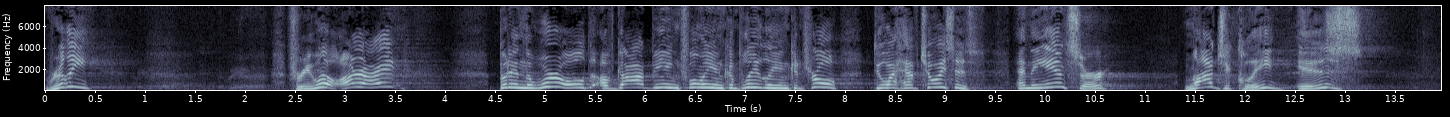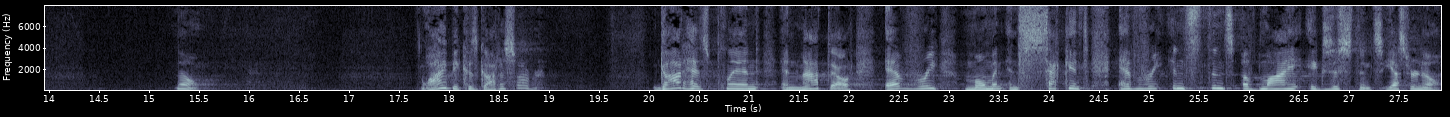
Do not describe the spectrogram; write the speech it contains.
Really? Free will. All right. But in the world of God being fully and completely in control, do I have choices? And the answer, logically, is no. Why? Because God is sovereign. God has planned and mapped out every moment and second, every instance of my existence. Yes or no?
